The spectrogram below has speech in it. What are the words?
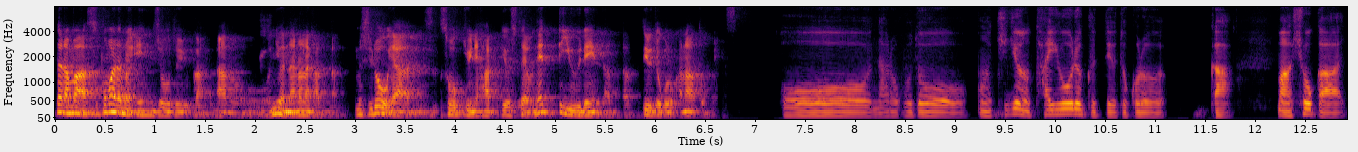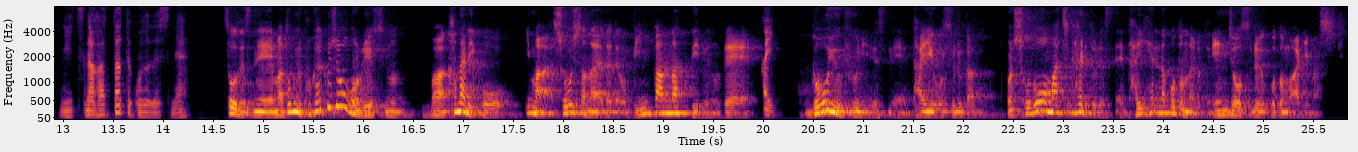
ただまあそこまでの炎上というか、あの、はいにはならなかった。むしろ、いや、早急に発表したよねっていう例だったっていうところかなと思います。おー、なるほど。この企業の対応力っていうところが、まあ評価につながったってことですね。そうですね。まあ、特に顧客情報の流出のはかなりこう、今、消費者の間でも敏感になっているので、はいどういうふうにですね、対応するか。これ初動を間違えるとですね、大変なことになると炎上することもありますし、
